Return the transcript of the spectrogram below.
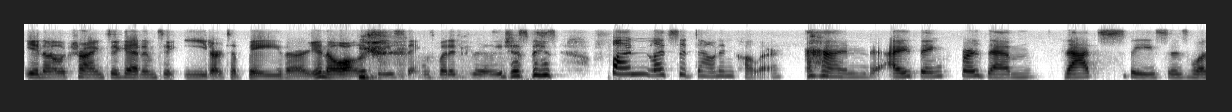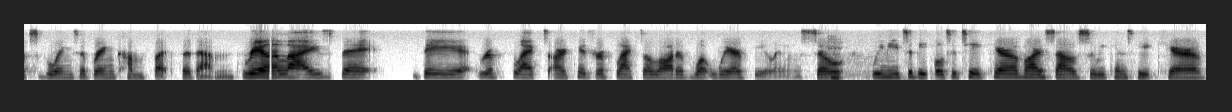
you know, trying to get him to eat or to bathe or, you know, all of these things. But it's really just these fun, let's sit down and color. And I think for them, that space is what's going to bring comfort for them. Realize that they reflect, our kids reflect a lot of what we're feeling. So mm. We need to be able to take care of ourselves so we can take care of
